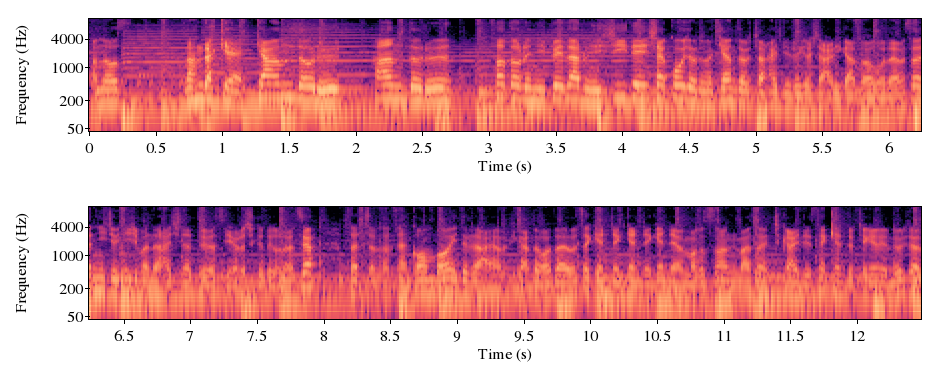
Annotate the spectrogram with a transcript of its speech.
あの、なんだっけ？キャンドル、ハンドル、サドルにペダル、二次電車コイドルのキャンドルちゃん入っていただきました。ありがとうございます。22時まで配信になっております。よろしくでございますよ。さっちゃん、さっちゃん、こんばんは。いただありがとうございます。キャンちゃん、キャンちゃん、キャンちゃん、まこさん、まさに近いですね。キャンちゃん、キャンドルちゃん、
